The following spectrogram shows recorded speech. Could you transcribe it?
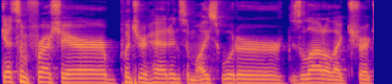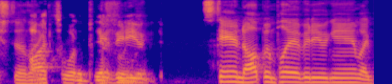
get some fresh air put your head in some ice water there's a lot of like tricks to like Ice water, definitely. video stand up and play a video game like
